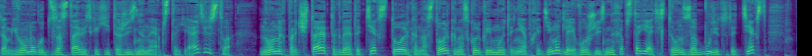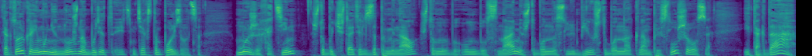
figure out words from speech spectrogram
там его могут заставить какие-то жизненные обстоятельства, но он их прочитает тогда этот текст только настолько, насколько ему это необходимо для его жизненных обстоятельств. И он забудет этот текст, как только ему не нужно будет этим текстом пользоваться. Мы же хотим, чтобы читатель запоминал, чтобы он был, он был с нами, чтобы он нас любил, чтобы он к нам прислушивался. И тогда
